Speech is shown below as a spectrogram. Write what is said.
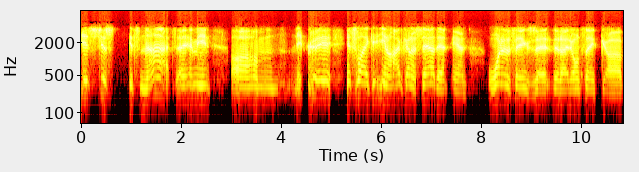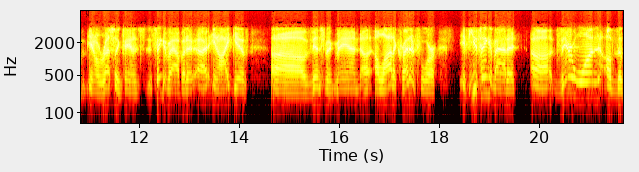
it's just it's not. I, I mean, um, it, it's like you know, I've kind of said it and one of the things that that I don't think um, you know wrestling fans think about, but uh, you know I give uh, Vince McMahon a, a lot of credit for. If you think about it, uh, they're one of the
